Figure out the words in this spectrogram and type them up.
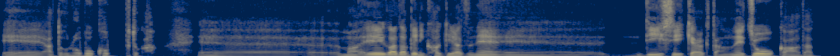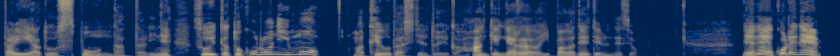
え、あとロボコップとか、え、まあ、映画だけに限らずね、え、DC キャラクターのね、ジョーカーだったり、あとスポーンだったりね、そういったところにも、まあ、手を出してるというか、版権キャラクターがいっぱいが出てるんですよ。でね、これね、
